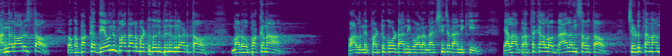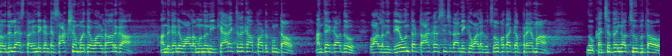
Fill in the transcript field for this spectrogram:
అంగలారుస్తావు. ఒక పక్క దేవుని పాదాలు పట్టుకొని పెనుగులాడుతావు మరో పక్కన వాళ్ళని పట్టుకోవడానికి వాళ్ళని రక్షించడానికి ఎలా బ్రతకాలో బ్యాలెన్స్ అవుతావు? చెడుతనాన్ని వదిలేస్తావు. ఎందుకంటే సాక్ష్యం పోతే వాళ్ళు రారుగా. అందుకని వాళ్ళ ముందు నీ క్యారెక్టర్ కాపాడుకుంటావు. అంతేకాదు వాళ్ళని దేవుని ఆకర్షించడానికి వాళ్ళకు చూపదగ్గ ప్రేమ నువ్వు ఖచ్చితంగా చూపుతావు.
